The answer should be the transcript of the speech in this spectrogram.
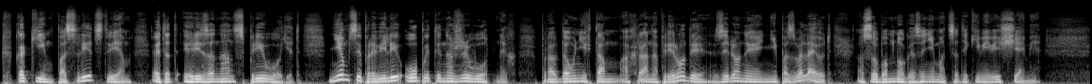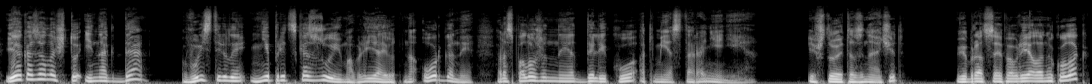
к каким последствиям этот резонанс приводит. Немцы провели опыты на животных. Правда, у них там охрана природы, зеленые не позволяют особо много заниматься такими вещами. И оказалось, что иногда выстрелы непредсказуемо влияют на органы, расположенные далеко от места ранения. И что это значит? Вибрация повлияла на кулак?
